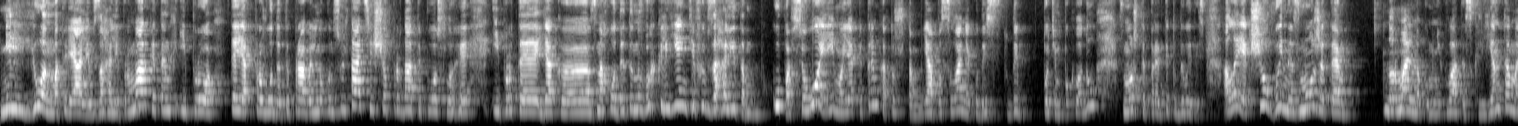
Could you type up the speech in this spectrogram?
мільйон матеріалів взагалі про маркетинг і про те, як проводити правильну консультацію, щоб продати послуги, і про те, як е, знаходити нових клієнтів, і взагалі там купа всього. І моя підтримка, тож там я посилання кудись туди потім покладу, зможете перейти подивитись. Але якщо ви не зможете. Нормально комунікувати з клієнтами,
